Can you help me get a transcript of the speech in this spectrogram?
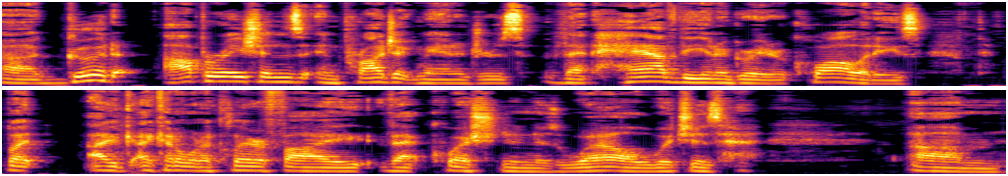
uh, good operations and project managers that have the integrator qualities. But I, I kind of want to clarify that question as well, which is, um,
